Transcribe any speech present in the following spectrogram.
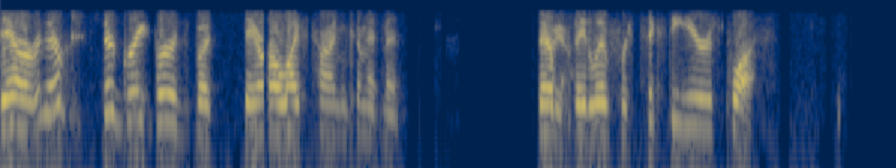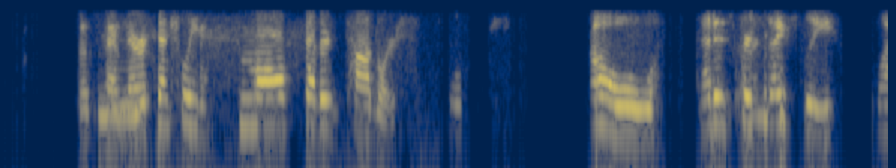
They're they're they're great birds, but they are a lifetime commitment. They're Oh, yeah. they live for sixty years plus, That's amazing. and they're essentially small feathered toddlers. oh, That is precisely why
